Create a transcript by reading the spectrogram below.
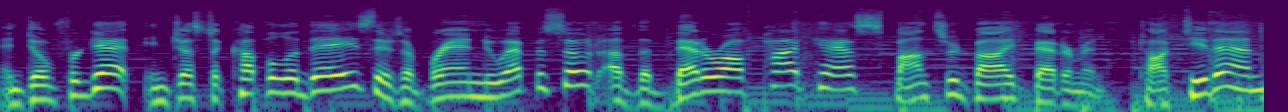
And don't forget, in just a couple of days, there's a brand new episode of the Better Off Podcast sponsored by Betterment. Talk to you then.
